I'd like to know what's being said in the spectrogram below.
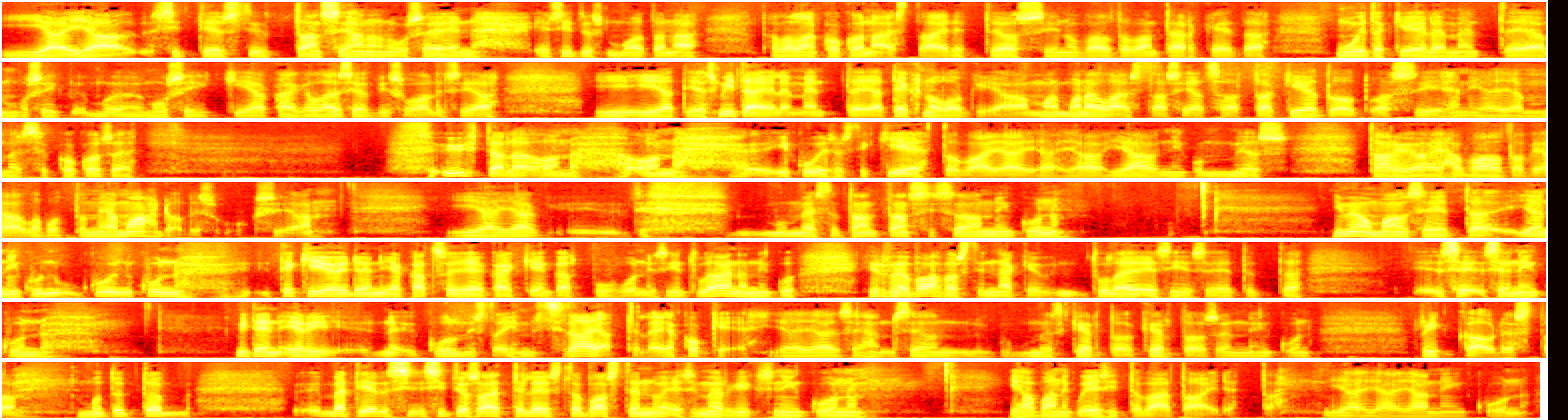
ja, ja sitten tietysti tanssihan on usein esitysmuotona tavallaan kokonaistaidetta, jos siinä on valtavan tärkeitä muitakin elementtejä, musiik- musiikkia, kaikenlaisia visuaalisia ja ties mitä elementtejä, teknologiaa, monenlaista asiat saattaa kietoutua siihen ja, ja mun mielestä se koko se yhtälö on, on ikuisesti kiehtova ja, ja, ja, ja niin kuin myös tarjoaa ihan valtavia loputtomia mahdollisuuksia. Ja, ja mun mielestä tanssissa on niin kuin, nimenomaan se, että ja niin kun, kun, kun tekijöiden ja katsojien ja kaikkien kanssa puhuu, niin siinä tulee aina niin kuin hirveän vahvasti näke, tulee esiin se, että, että se, se niin kuin, miten eri kulmista ihmiset sitä ajattelee ja kokee. Ja, ja sehän se on myös kertoo, kertoo sen niin kuin rikkaudesta. Mutta että, mä tiedän, sit jos ajattelee sitä vasten esimerkiksi niin kuin, ihan vain niin esittävää taidetta ja, ja, ja niin kuin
